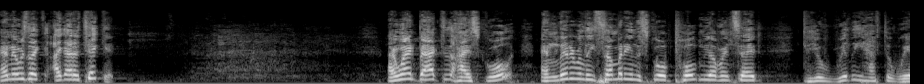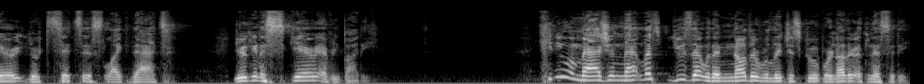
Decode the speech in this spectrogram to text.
And it was like, I got a ticket. I went back to the high school, and literally somebody in the school pulled me over and said, do you really have to wear your tzitzis like that? You're going to scare everybody. Can you imagine that? Let's use that with another religious group or another ethnicity.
